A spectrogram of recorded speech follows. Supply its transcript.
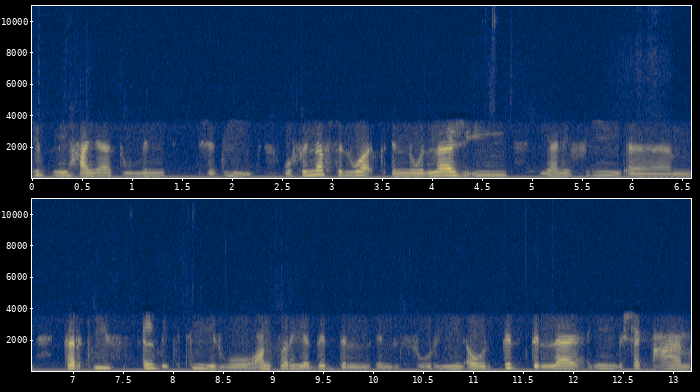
يبني حياته من جديد وفي نفس الوقت إنه اللاجئين يعني في تركيز سلبي كثير وعنصرية ضد السوريين أو ضد اللاجئين بشكل عام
